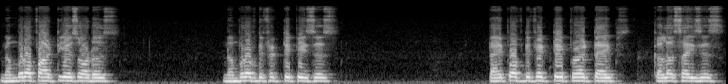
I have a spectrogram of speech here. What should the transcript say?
number of RTS orders, number of defective pieces, type of defective product types, color sizes,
